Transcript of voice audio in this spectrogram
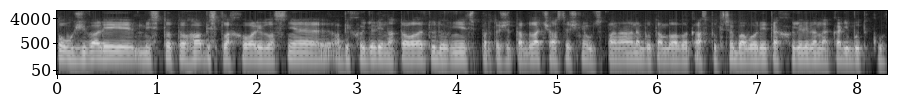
používali místo toho, aby splachovali vlastně, aby chodili na toaletu dovnitř, protože ta byla částečně ucpaná, nebo tam byla velká spotřeba vody, tak chodili ven na kadibutku.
